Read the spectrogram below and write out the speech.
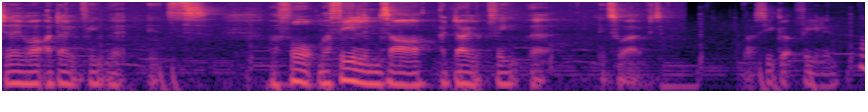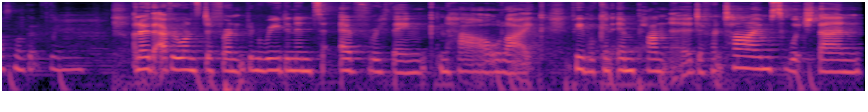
"Do you know what? I don't think that it's my thought. My feelings are I don't think that it's worked." That's your gut feeling. That's my gut feeling. I know that everyone's different. Been reading into everything and how like people can implant at different times, which then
